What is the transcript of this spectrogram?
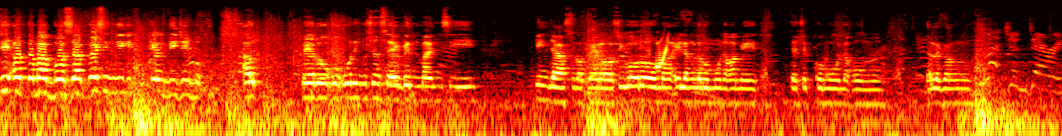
VJ out na ba, boss? First, hindi kill bo- out. Pero kukunin ko siyang 7 man si King Jasro. Pero siguro mga ilang laro muna kami. Check ko muna kung talagang Legendary.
